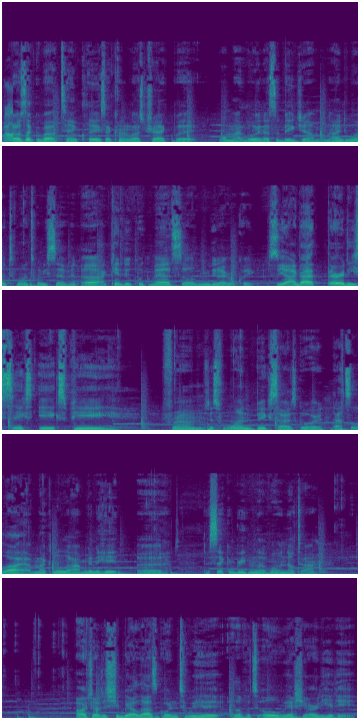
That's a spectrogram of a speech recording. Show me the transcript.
I was like about 10 clicks. I kind of lost track, but oh my lord, that's a big jump. 91 to 127. Uh, I can't do quick math, so let me do that real quick. So yeah, I got 36 EXP from just one big size gourd. That's a lie. I'm not gonna lie. I'm gonna hit uh the second breathing level in no time. Alright, y'all. This should be our last gourd until we hit level two. Oh, we actually already hit it.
